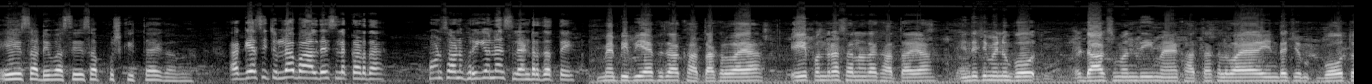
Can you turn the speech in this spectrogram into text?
ਇਹ ਸਾਡੇ ਵਾਸਤੇ ਸਭ ਕੁਝ ਕੀਤਾ ਹੈਗਾ ਵਾ। ਅੱਗੇ ਅਸੀਂ ਚੁੱਲ੍ਹਾ ਬਾਲਦੇ ਸੀ ਲੱਕੜ ਦਾ। ਹੁਣ ਸਾਨੂੰ ਫ੍ਰੀ ਉਹਨਾਂ ਨੇ ਸਿਲੰਡਰ ਦਿੱਤੇ। ਮੈਂ ਪੀਪੀਐਫ ਦਾ ਖਾਤਾ ਖਲਵਾਇਆ। ਇਹ 15 ਸਾਲਾਂ ਦਾ ਖਾਤਾ ਆ। ਇਹਦੇ ਚ ਮੈਨੂੰ ਬਹੁਤ ਡਾਕ ਸੰਬੰਧੀ ਮੈਂ ਖਾਤਾ ਖਲਵਾਇਆ। ਇਹਦੇ ਚ ਬਹੁਤ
